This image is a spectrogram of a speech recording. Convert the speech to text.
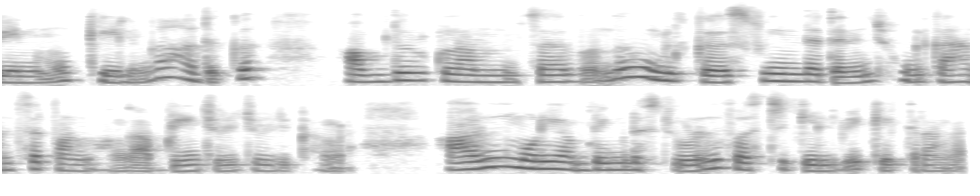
வேணுமோ கேளுங்க. அதுக்கு அப்துல் கலாம் சார் வந்து உங்களுக்கு ஸ்க்ரீனில் தெரிஞ்சு உங்களுக்கு ஆன்சர் பண்ணுவாங்க அப்படின்னு சொல்லி சொல்லியிருக்காங்க. அருண்மொழி அப்படிங்கிற ஸ்டூடெண்ட் ஃபர்ஸ்ட் கேள்வியை கேட்குறாங்க.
